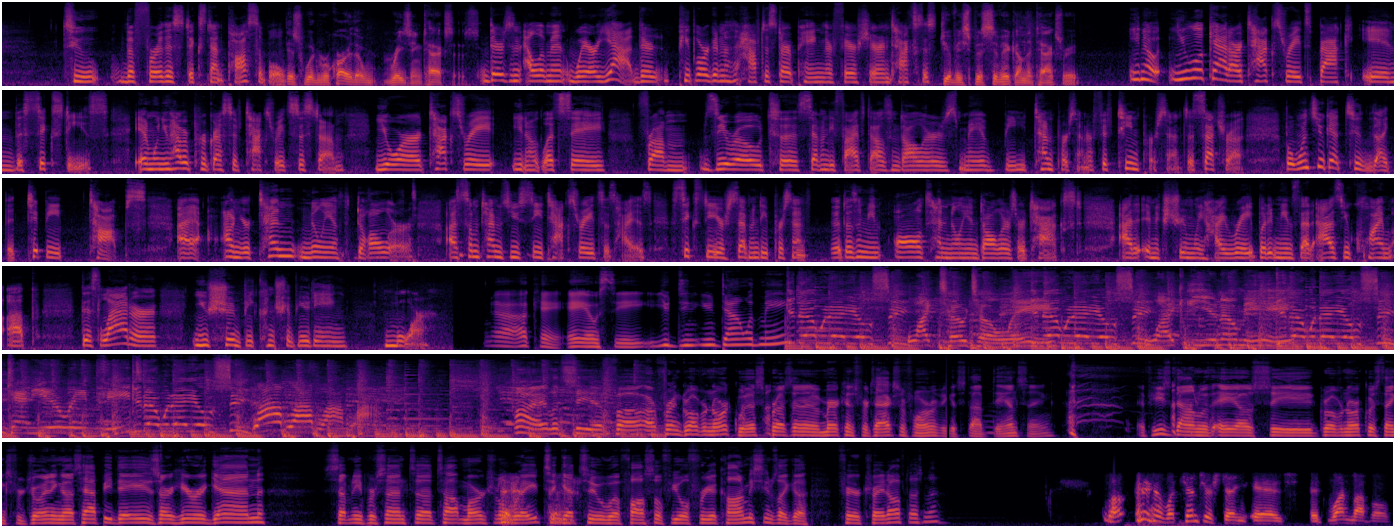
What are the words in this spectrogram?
to the furthest extent possible? This would require, though, raising taxes. There's an element where, yeah, there, people are going to have to start paying their fair share in taxes. Do you have a specific on the tax rate? You know, you look at our tax rates back in the 60s, and when you have a progressive tax rate system, your tax rate, you know, let's say from zero to $75,000 may be 10% or 15%, et cetera. But once you get to like the tippy tops uh, on your 10 millionth dollar uh, sometimes you see tax rates as high as 60 or 70 percent that doesn't mean all 10 million dollars are taxed at an extremely high rate but it means that as you climb up this ladder you should be contributing more Yeah, okay, AOC. You you down with me? Get down with AOC. Like totally. Get down with AOC. Like you know me. Get down with AOC. Can you repeat? Get down with AOC. blah blah blah blah All right, let's see if uh, our friend Grover Norquist, president of Americans for Tax Reform, if he could stop dancing, if he's down with AOC. Grover Norquist, thanks for joining us. Happy days are here again. 70% uh, top marginal rate to get to a fossil fuel free economy. Seems like a fair trade off, doesn't it? Well, what's interesting is at one level,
